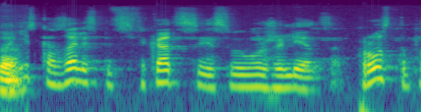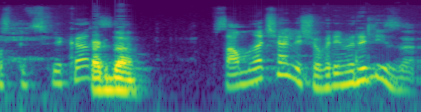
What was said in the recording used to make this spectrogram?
Да. Они сказали спецификации своего железа. Просто по спецификации. Когда? В самом начале еще, время релиза.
